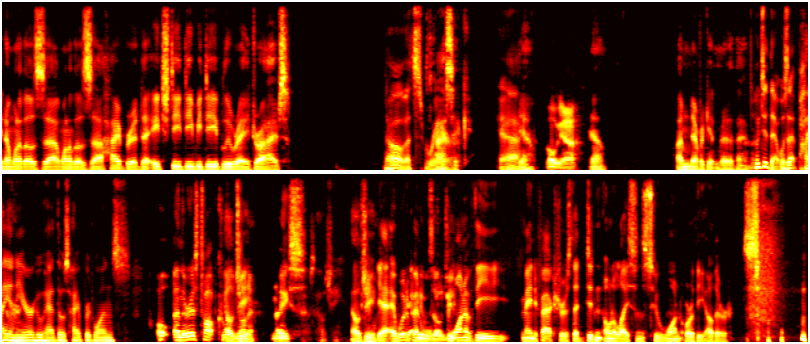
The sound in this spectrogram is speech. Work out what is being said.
you know, one of those uh, one of those uh, hybrid uh, HD DVD Blu-ray drives. Oh, that's rare. Classic. Yeah. Yeah. Oh, yeah. Yeah. I'm never getting rid of that. Who did that? Was that Pioneer who had those hybrid ones? Oh, and there is top cooling LG. on it. Nice. It was LG. LG. Yeah, it would have Yeah, been LG. one of the manufacturers that didn't own a license to one or the other. So,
